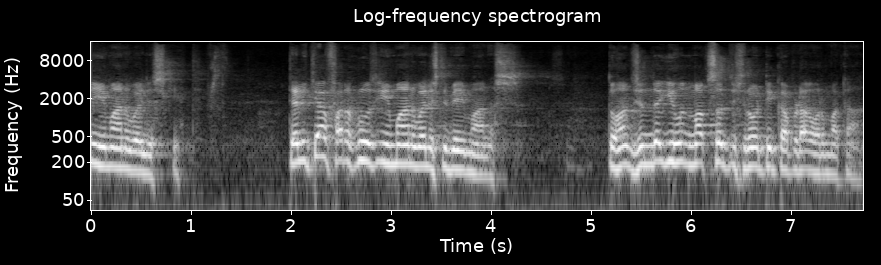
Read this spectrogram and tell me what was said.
ईमान वलिस कह तेल क्या फ़र्क रोज ईमान वलिस तो बेईमानस तुहद ज़िंदगी हूँ मकसद रोटी कपड़ा और मकान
